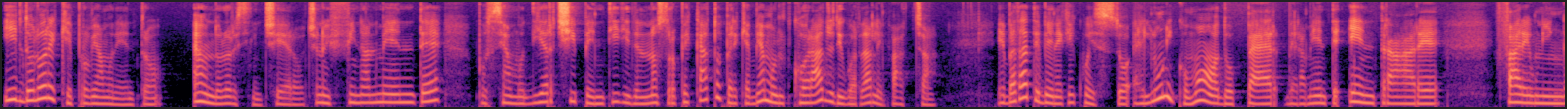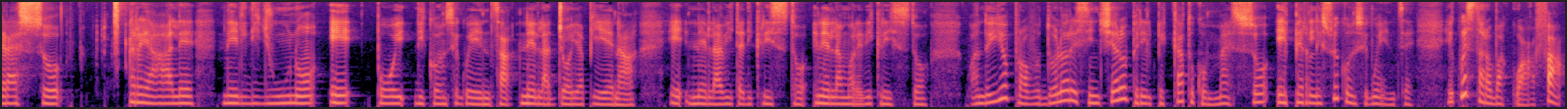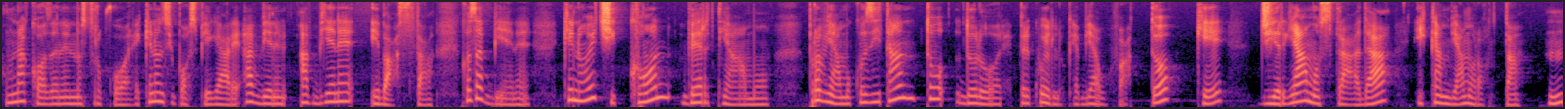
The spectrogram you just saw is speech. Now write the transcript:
il dolore che proviamo dentro è un dolore sincero, cioè noi finalmente possiamo dirci pentiti del nostro peccato perché abbiamo il coraggio di guardarlo in faccia. E badate bene che questo è l'unico modo per veramente entrare, fare un ingresso reale nel digiuno e poi di conseguenza nella gioia piena e nella vita di Cristo e nell'amore di Cristo, quando io provo dolore sincero per il peccato commesso e per le sue conseguenze. E questa roba qua fa una cosa nel nostro cuore che non si può spiegare, avviene, avviene e basta. Cosa avviene? Che noi ci convertiamo, proviamo così tanto dolore per quello che abbiamo fatto che giriamo strada e cambiamo rotta. Mm?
